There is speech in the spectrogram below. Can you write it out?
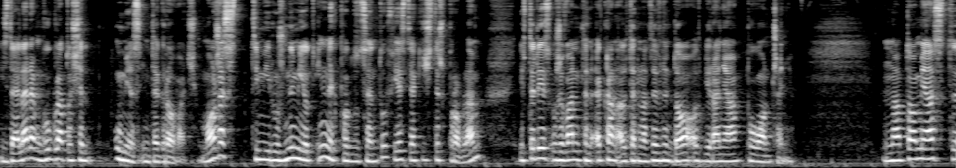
I z dialerem Google'a to się umie zintegrować. Może z tymi różnymi od innych producentów jest jakiś też problem i wtedy jest używany ten ekran alternatywny do odbierania połączeń. Natomiast yy,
